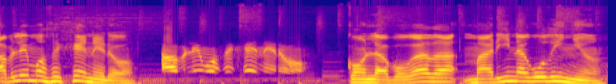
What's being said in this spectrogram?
Hablemos de género. Hablemos de género. Con la abogada Marina Gudiño.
